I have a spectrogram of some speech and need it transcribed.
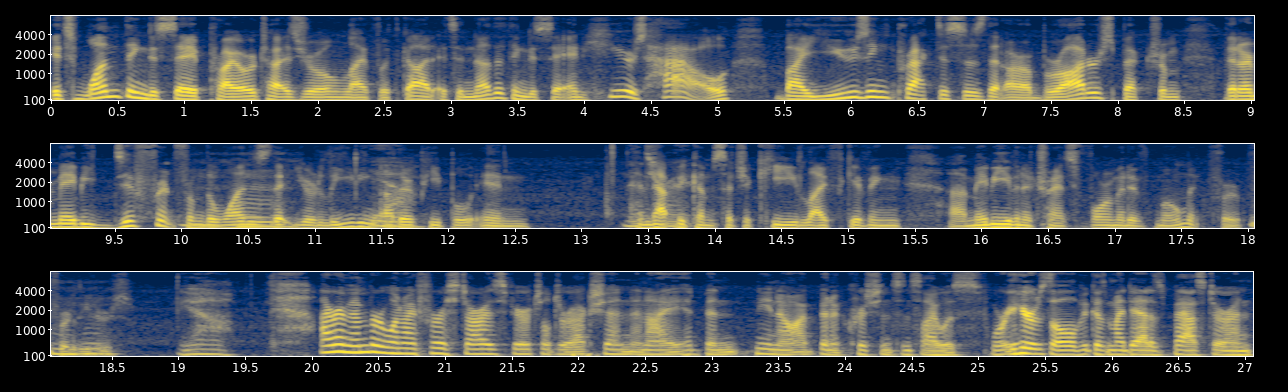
it's one thing to say prioritize your own life with God. It's another thing to say, and here's how by using practices that are a broader spectrum that are maybe different from the ones that you're leading Yeah. other people in. That's and that right. becomes such a key life giving, uh, maybe even a transformative moment for, for Mm-hmm. leaders. Yeah. I remember when I first started spiritual direction, and I had been, you know, I've been a Christian since I was four years old because my dad is a pastor and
